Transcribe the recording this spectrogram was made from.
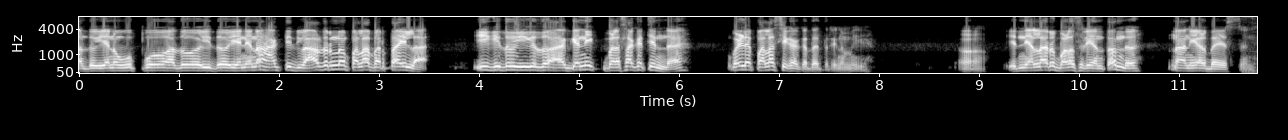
ಅದು ಏನೋ ಉಪ್ಪು, ಅದು ಇದು ಏನೇನೋ ಹಾಕ್ತಿದ್ವಿ ಆದ್ರೂ ಫಲ ಬರ್ತಾ ಇಲ್ಲ. ಈಗ ಇದು ಈಗ ಇದು ಆರ್ಗ್ಯಾನಿಕ್ ಬಳಸಾಕತ್ತಿಂದ ಒಳ್ಳೆ ಫಲ ಸಿಗಾಕತ್ತೈತ್ರಿ ನಮಗೆ. ಹಾಂ, ಇದನ್ನೆಲ್ಲರೂ ಬಳಸ್ರಿ ಅಂತಂದು ನಾನು ಹೇಳಿ ಬಯಸ್ತೇನೆ.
